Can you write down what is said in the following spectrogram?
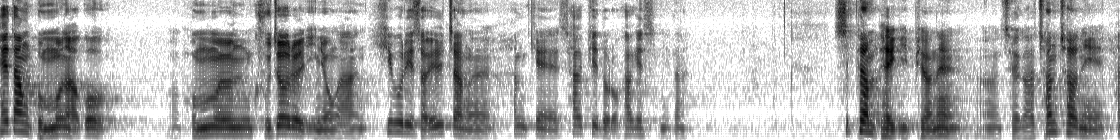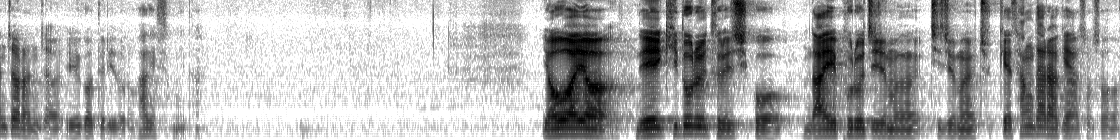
해당 본문하고 어, 본문 구절을 인용한 히브리서 1장을 함께 살피도록 하겠습니다. 시편 102편은 어, 제가 천천히 한 절 한 절 읽어 드리도록 하겠습니다. 여호와여 내 기도를 들으시고 나의 부르짖음을 지즘을 주께 상달하게 하소서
